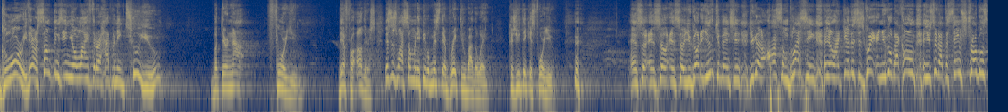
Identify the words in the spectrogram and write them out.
glory. There are some things in your life that are happening to you, but they're not for you. They're for others. This is why so many people miss their breakthrough, by the way, because you think it's for you. and so, and so, and so you go to youth convention, you get an awesome blessing, and you're like, yeah, this is great. And you go back home and you still got the same struggles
